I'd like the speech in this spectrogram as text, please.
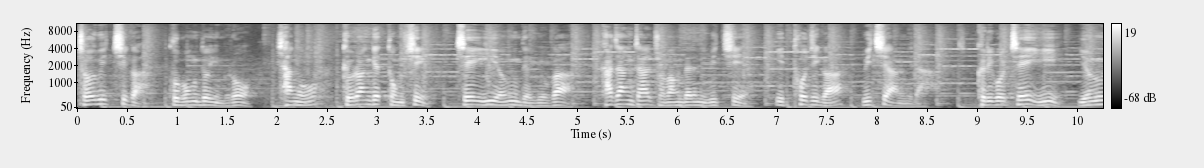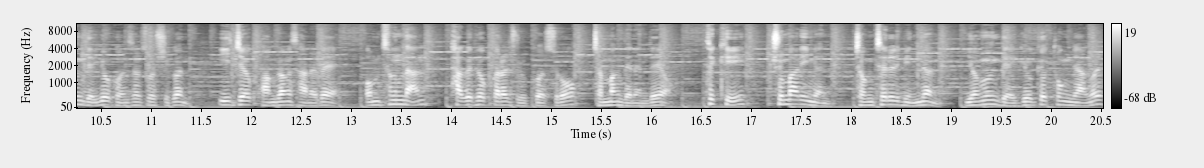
저 위치가 구봉도이므로 향후 교량개통 시 제2 영흥대교가 가장 잘 조망되는 위치에 이 토지가 위치합니다. 그리고 제2 영흥대교 건설 소식은 이 지역 관광 산업에 엄청난 파급 효과를 줄 것으로 전망되는데요. 특히 주말이면 정체를 빚는 영흥대교 교통량을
